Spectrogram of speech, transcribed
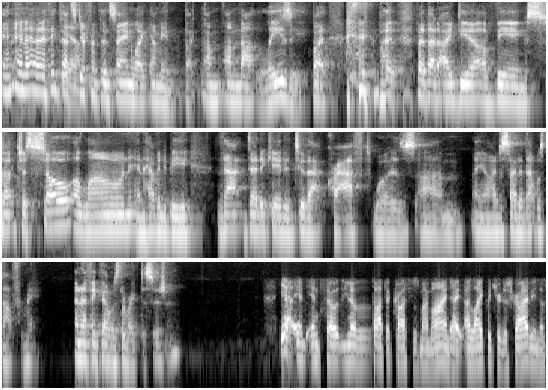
And, and, and I think that's yeah. different than saying like I mean like I'm I'm not lazy, but but but that idea of being so, just so alone and having to be that dedicated to that craft was um, you know I decided that was not for me, and I think that was the right decision. Yeah, and, and so you know the thought that crosses my mind, I, I like what you're describing. The,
